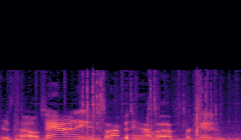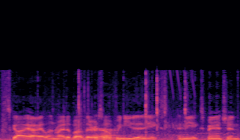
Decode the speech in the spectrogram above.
here's the house. And you just so happen to have a freaking. Sky Island right above there. So if we need any any expansion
